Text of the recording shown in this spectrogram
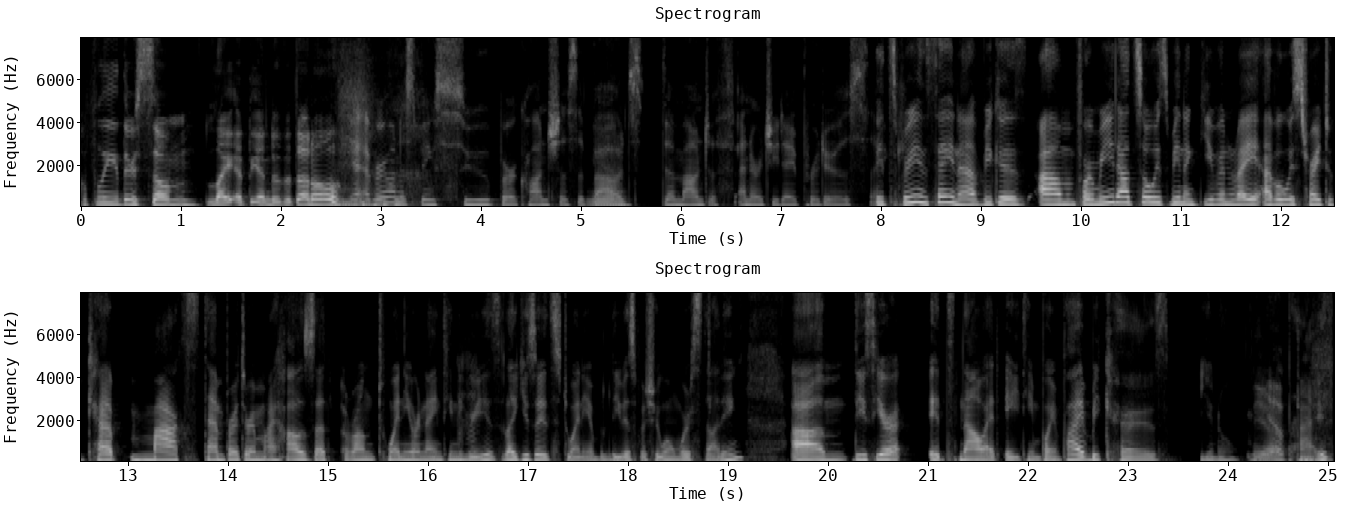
Hopefully, there's some light at the end of the tunnel. Yeah, everyone is being super conscious about the amount of energy they produce. Like, It's pretty insane, huh? Because um, for me, that's always been a given, right? I've always tried to keep max temperature in my house at around 20 or 19 degrees. Like you say, it's 20, I believe, especially when we're studying. Um, this year, it's now at 18.5 because, you know, Yeah. Yep. price.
